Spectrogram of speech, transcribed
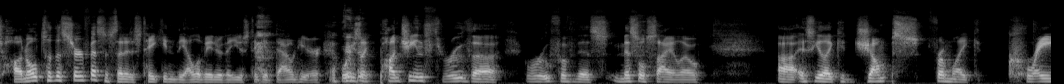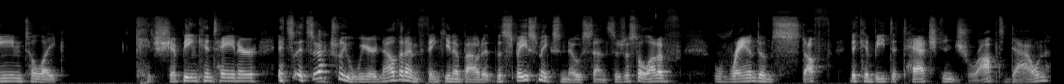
tunnel to the surface instead of just taking the elevator they used to get down here, where he's like punching through the roof of this missile silo uh, as he like jumps from like crane to like shipping container. It's it's actually weird now that I'm thinking about it. The space makes no sense. There's just a lot of random stuff that can be detached and dropped down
